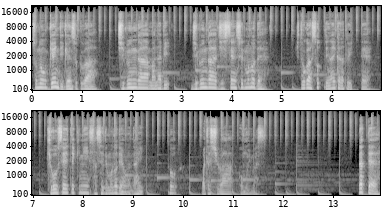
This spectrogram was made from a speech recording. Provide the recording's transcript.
その原理原則は自分が学び、自分が実践するもので、人が沿っていないからといって、強制的にさせるものではないと私は思います。だって、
